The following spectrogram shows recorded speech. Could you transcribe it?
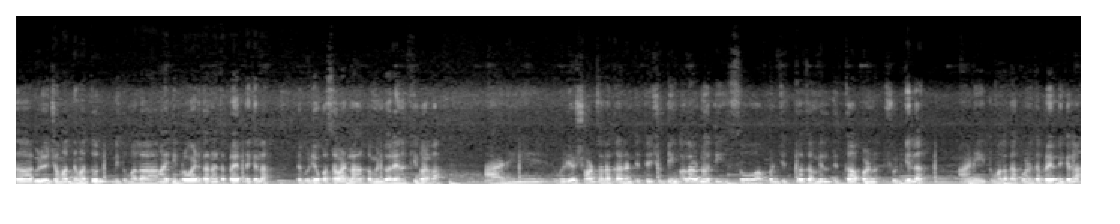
तर व्हिडिओच्या माध्यमातून मी तुम्हाला माहिती प्रोव्हाइड करण्याचा प्रयत्न केला. तर व्हिडिओ कसा वाटला हा कमेंटद्वारे नक्की कळवा. आणि व्हिडिओ शॉर्ट झाला कारण तिथे शूटिंग अलाउड नव्हती. सो आपण जितकं जमेल तितकं आपण शूट केलं आणि तुम्हाला दाखवण्याचा प्रयत्न केला.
